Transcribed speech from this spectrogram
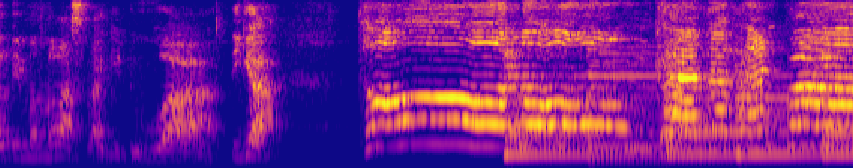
Lebih memelas lagi. Dua Tiga. Tolong katakan pada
